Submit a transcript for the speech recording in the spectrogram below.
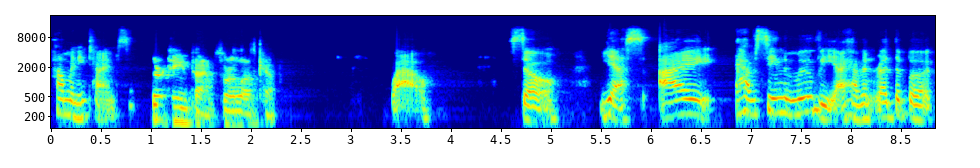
how many times? 13 times when I lost count. Wow. So, yes, I have seen the movie. I haven't read the book,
